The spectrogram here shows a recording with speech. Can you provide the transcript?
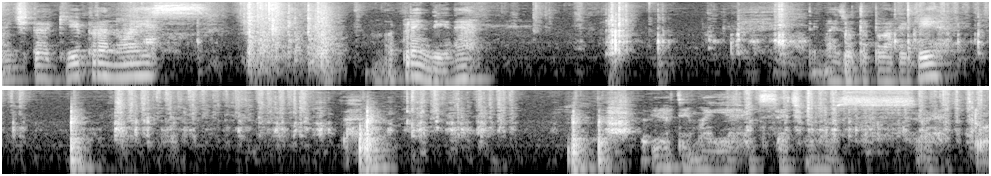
A gente tá aqui pra nós aprender, né? Tem mais outra placa aqui. Eu tenho uma aí 27 minutos. Certo.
